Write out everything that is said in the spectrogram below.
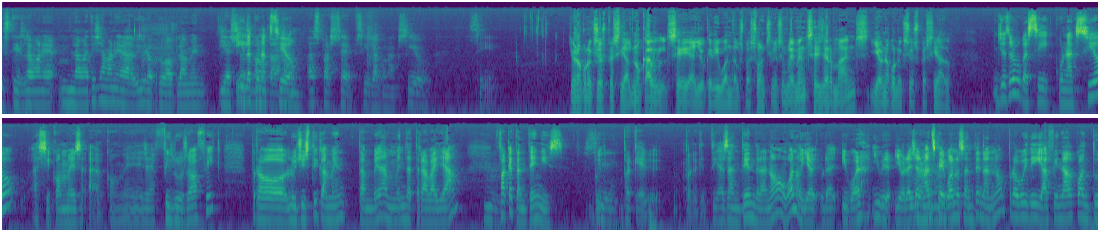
és que és la, manera, la mateixa manera de viure, probablement. I, això I la es nota, connexió. no? Es percep, sí, la connexió. Sí. Hi ha una connexió especial, no cal ser allò que diuen dels bessons, sinó simplement ser germans hi ha una connexió especial. Jo trobo que sí, connexió, així com és, eh, com és filosòfic, però logísticament també en el moment de treballar mm. fa que t'entenguis. Sí. Perquè, perquè t'hi has d'entendre, no? Bueno, hi haurà, haurà, hi haurà, hi haurà germans Bueno. que igual no s'entenen, no? Però vull dir, al final, quan tu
